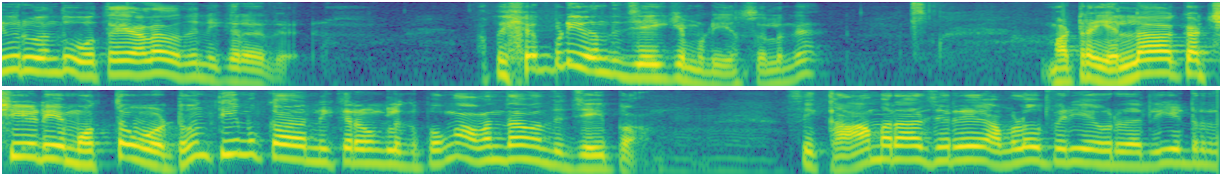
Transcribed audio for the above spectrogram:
இவர் வந்து ஒத்தையாளாக வந்து நிற்கிறாரு அப்போ எப்படி வந்து ஜெயிக்க முடியும் சொல்லுங்கள் மற்ற எல்லா கட்சியுடைய மொத்த ஓட்டும் திமுக நிற்கிறவங்களுக்கு போங்க அவன் தான் வந்து ஜெயிப்பான். சரி காமராஜரே அவ்வளோ பெரிய ஒரு லீடர்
